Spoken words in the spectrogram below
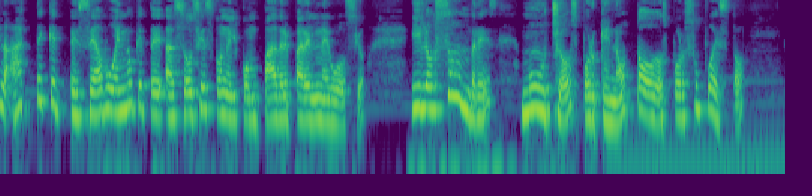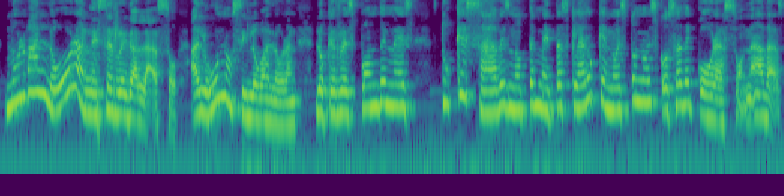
late que sea bueno que te asocies con el compadre para el negocio. Y los hombres, muchos, porque no todos, por supuesto, no valoran ese regalazo. Algunos sí lo valoran. Lo que responden es, ¿tú qué sabes? No te metas. Claro que no, esto no es cosa de corazonadas,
